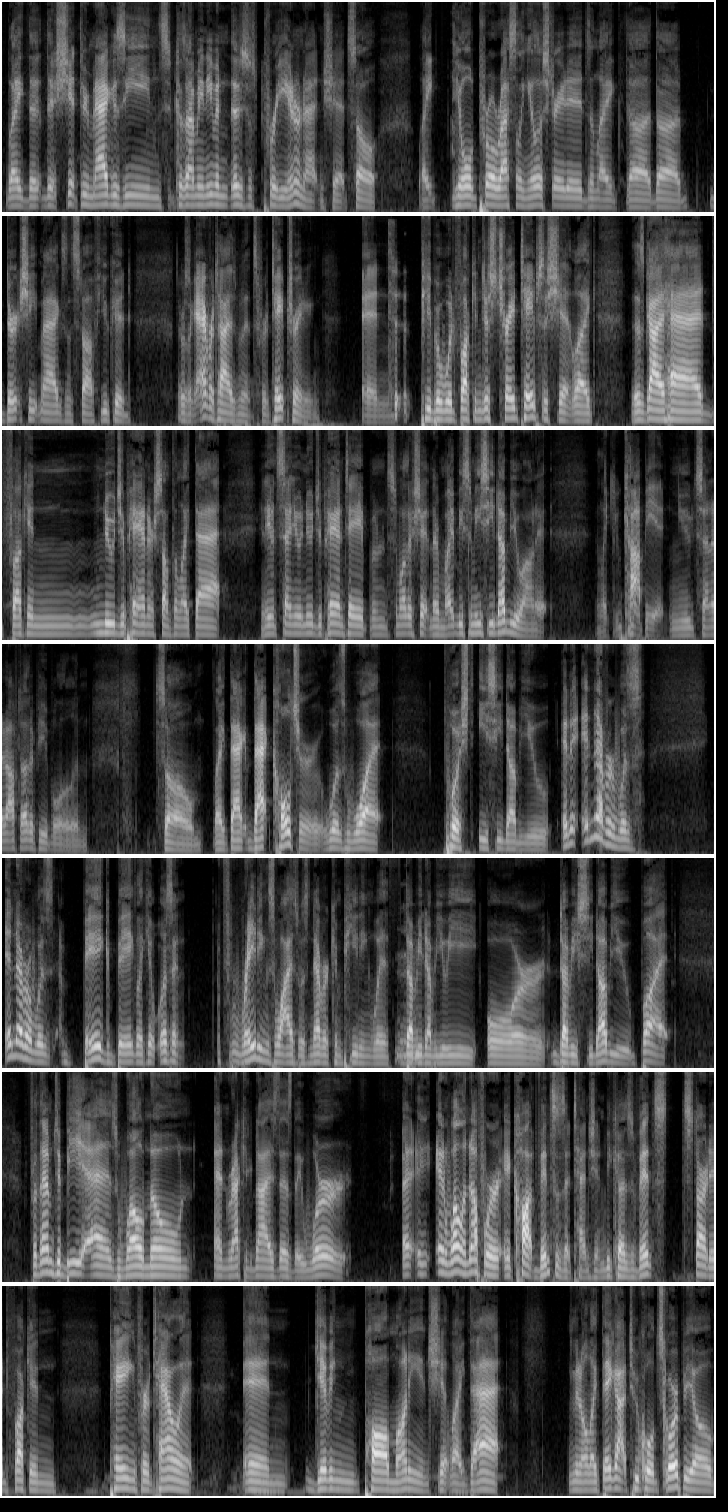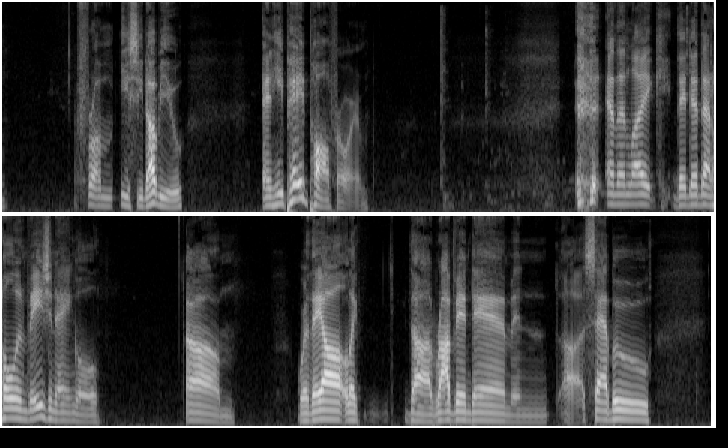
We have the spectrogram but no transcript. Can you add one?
Like the the shit through magazines, because I mean, even this was pre-internet and shit. So, like the old Pro Wrestling Illustrateds and like the the dirt sheet mags and stuff, you could there was like advertisements for tape trading, and people would fucking just trade tapes of shit. Like this guy had fucking New Japan or something like that, and he would send you a New Japan tape and some other shit, and there might be some ECW on it, and like you copy it and you send it off to other people, and so like that that culture was what pushed ECW, and it, it never was, it never was big big like it wasn't ratings wise was never competing with Mhm. WWE or WCW, but for them to be as well known and recognized as they were, a- and well enough where it caught Vince's attention because Vince started fucking paying for talent and giving Paul money and shit like that. You know, like they got Too Cold Scorpio from ECW, and he paid Paul for him. and then like they did that whole invasion angle um where they all like the Rob Van Dam and uh, Sabu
